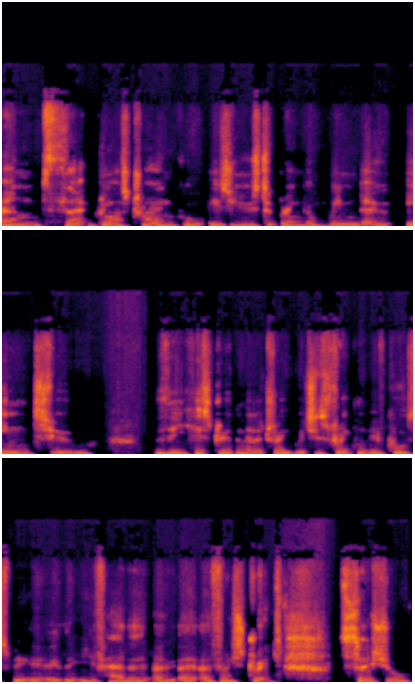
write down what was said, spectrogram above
and that glass triangle is used to bring a window into the history of the military, which is frequently, of course, you've had a, a, a very strict social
